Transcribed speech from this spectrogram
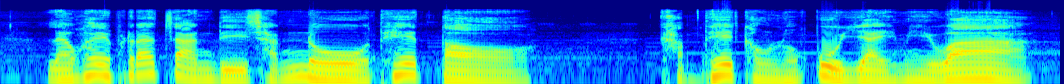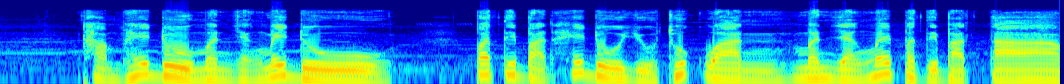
ๆ แล้วให้พระอาจารย์ดีชั้นโนเทศต่อคำเทศของหลวงปู่ใหญ่มีว่าทำให้ดูมันยังไม่ดู ปฏิบัติให้ดูอยู่ทุกวันมันยังไม่ปฏิบัติตาม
